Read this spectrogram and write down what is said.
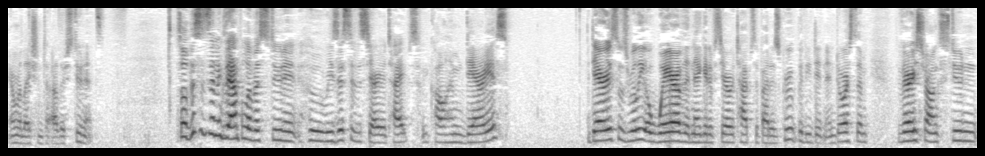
in relation to other students. So, this is an example of a student who resisted the stereotypes. We call him Darius. Darius was really aware of the negative stereotypes about his group, but he didn't endorse them. Very strong student,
